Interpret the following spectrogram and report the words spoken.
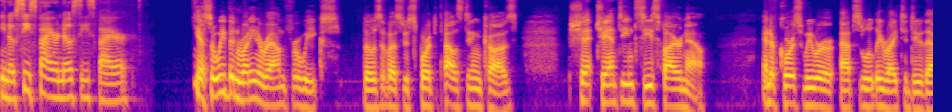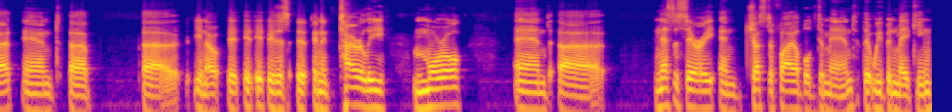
you know ceasefire no ceasefire? Yeah so we've been running around for weeks those of us who support the palestinian cause ch- chanting ceasefire now and of course, we were absolutely right to do that. And uh, uh, you know, it, it, it is an entirely moral and uh, necessary and justifiable demand that we've been making.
